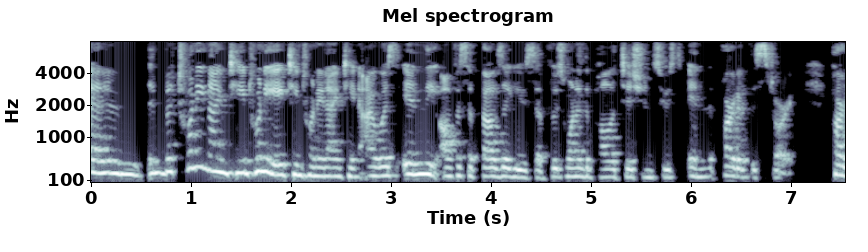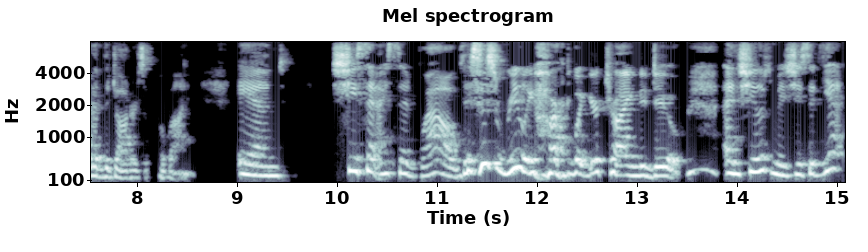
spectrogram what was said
um, in 2019, 2018, 2019, I was in the office of Fawzia Yousaf, who's one of the politicians who's in the part of the story part of the Daughters of Kobani. And she said, I said, wow, this is really hard what you're trying to do. And she looked at me, she said, yes,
